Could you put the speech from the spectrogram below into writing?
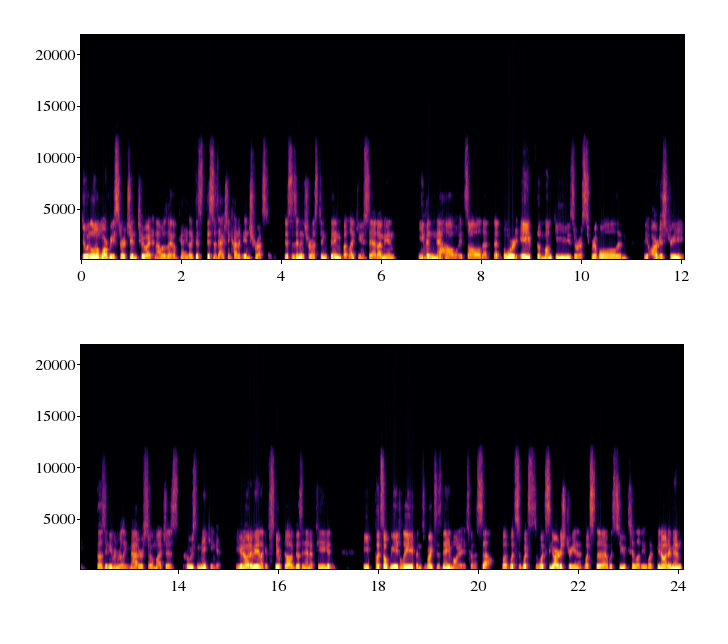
doing a little more research into it and I was like, okay, like this, this is actually kind of interesting. This is an interesting thing. But like you said, I mean, even now it's all that, that Bored Ape, the monkeys or a scribble and the artistry doesn't even really matter so much as who's making it. You know what I mean? Like if Snoop Dogg does an NFT and he puts a weed leaf and writes his name on it, it's going to sell. But what's what's what's the artistry in it? What's the what's the utility? What you know what I mean?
